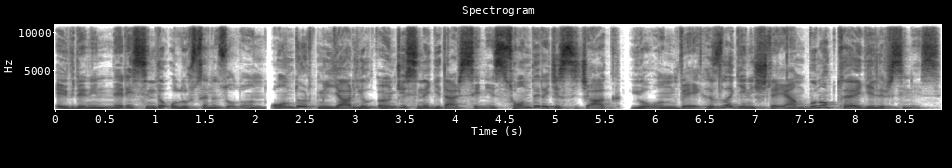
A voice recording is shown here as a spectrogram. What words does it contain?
Evrenin neresinde olursanız olun, 14 milyar yıl öncesine giderseniz son derece sıcak, yoğun ve hızla genişleyen bu noktaya gelirsiniz.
